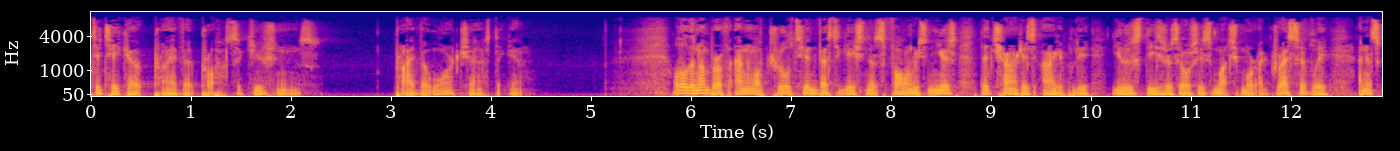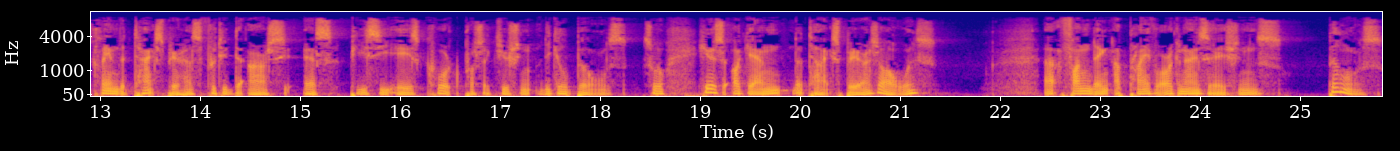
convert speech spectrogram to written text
to take out private prosecutions. Private war chest again. Although the number of animal cruelty investigations has fallen in recent years, the charities arguably used these resources much more aggressively, and it's claimed the taxpayer has footed the RSPCA's court prosecution legal bills. So here's again the taxpayer, as always, uh, funding a private organisation's bills.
